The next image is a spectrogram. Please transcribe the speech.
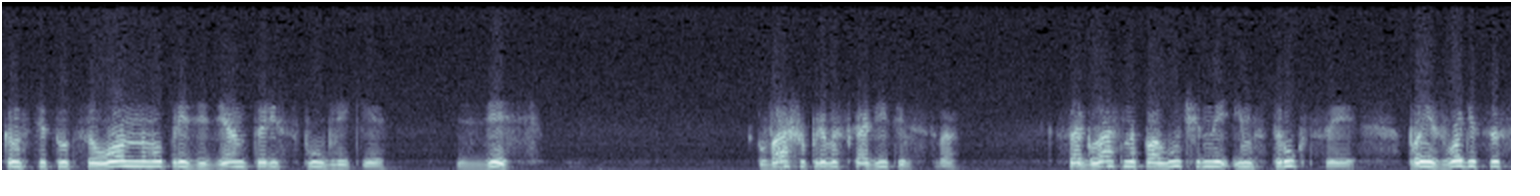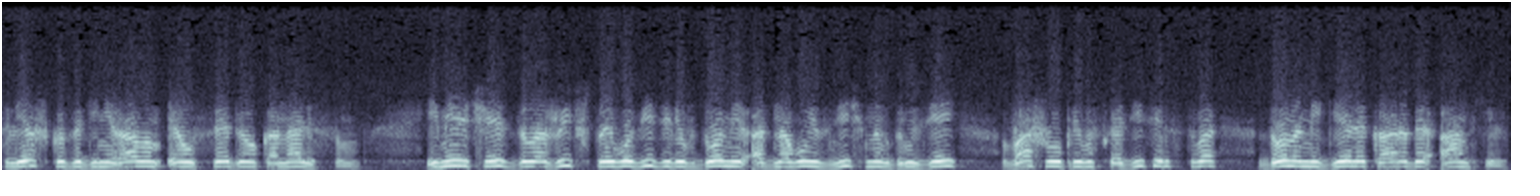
конституционному президенту республики, здесь. Ваше превосходительство, согласно полученной инструкции, производится слежка за генералом Эусебио Каналисом. Имею честь доложить, что его видели в доме одного из личных друзей вашего превосходительства Дона Мигеля Караде Анхель.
